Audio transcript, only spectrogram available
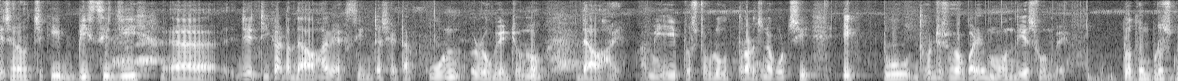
এছাড়া হচ্ছে কি বিসিজি যে টিকাটা দেওয়া হয় ভ্যাকসিনটা সেটা কোন রোগের জন্য দেওয়া হয়? আমি এই প্রশ্নগুলো উত্তর আলোচনা করছি। একটু ধৈর্য সহকারে মন দিয়ে শুনবে। প্রথম প্রশ্ন,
